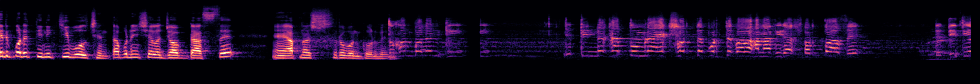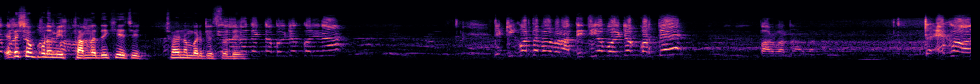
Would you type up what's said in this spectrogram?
এরপরে তিনি কি বলছেন তারপরে ইনশাল্লাহ জবটা আসছে আপনার শ্রবণ করবেন। তখন বলেন কি যে তিন রাকাত তোমরা এক শর্তে পড়তে পারো হানাফিরা শর্ত আছে। এটা সম্পূর্ণ মিথ্যা আমরা দেখিয়েছি ছয় নম্বর এপিসোডে একটা বৈঠক করি না। যে কি করতে পারব না দ্বিতীয় বৈঠক করতে পারবা না। তো এখন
